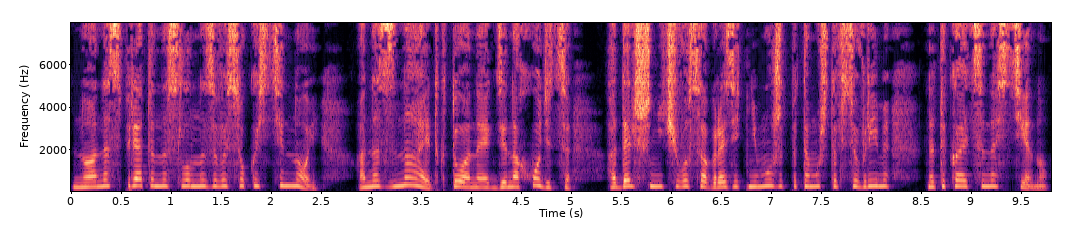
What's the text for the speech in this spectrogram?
но она спрятана словно за высокой стеной. Она знает, кто она и где находится, а дальше ничего сообразить не может, потому что все время натыкается на стену.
